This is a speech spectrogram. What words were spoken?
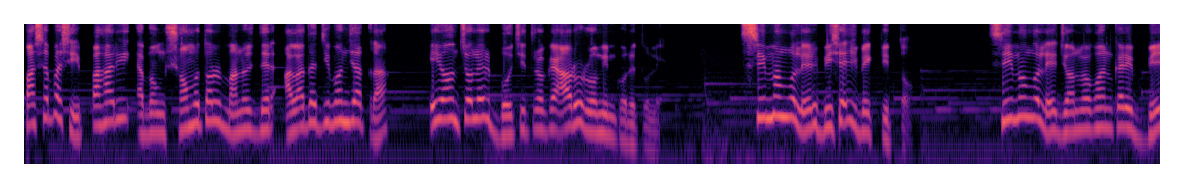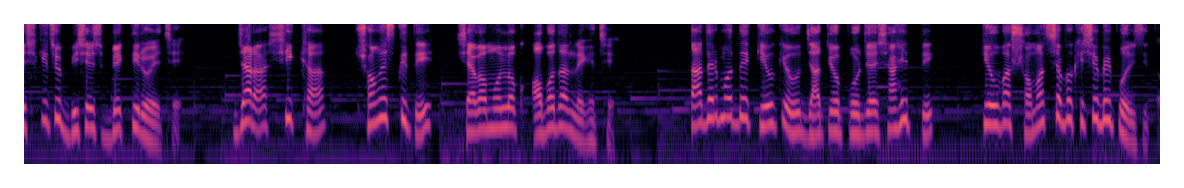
পাশাপাশি পাহাড়ি এবং সমতল মানুষদের আলাদা জীবনযাত্রা এই অঞ্চলের বৈচিত্র্যকে আরও রঙিন করে তোলে। শ্রীমঙ্গলের বিশেষ ব্যক্তিত্ব। শ্রীমঙ্গলে জন্মগ্রহণকারী বেশ কিছু বিশেষ ব্যক্তি রয়েছে, যারা শিক্ষা, সংস্কৃতি, সেবামূলক অবদান রেখেছে। তাদের মধ্যে কেউ কেউ জাতীয় পর্যায়ে সাহিত্যিক, কেউ বা সমাজসেবক হিসেবে পরিচিত।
